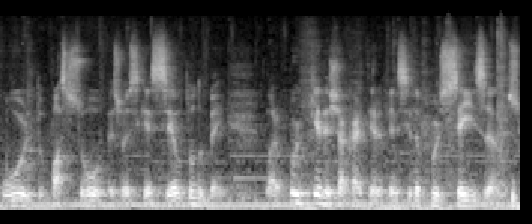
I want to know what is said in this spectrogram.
curto, passou, a pessoa esqueceu, tudo bem. Agora, por que deixar a carteira vencida por seis anos?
